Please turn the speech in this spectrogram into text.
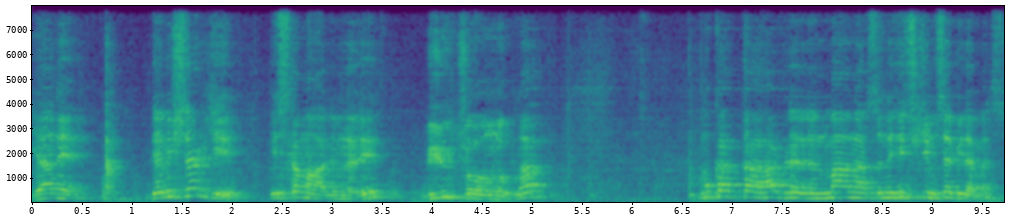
Yani demişler ki İslam alimleri büyük çoğunlukla mukatta harflerin manasını hiç kimse bilemez.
